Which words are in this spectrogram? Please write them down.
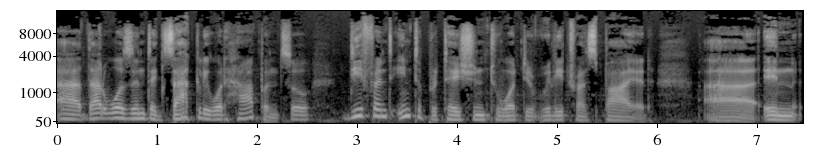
uh, that wasn't exactly what happened. So different interpretation to what really transpired. Uh, in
